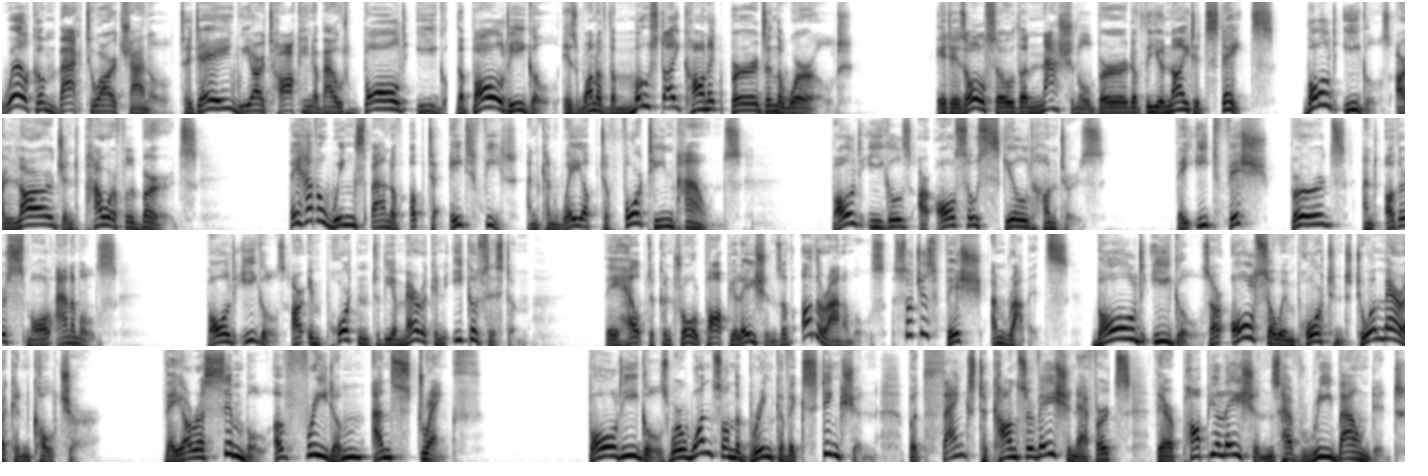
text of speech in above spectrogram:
Welcome back to our channel. Today we are talking about bald eagle. The bald eagle is one of the most iconic birds in the world. It is also the national bird of the United States. Bald eagles are large and powerful birds. They have a wingspan of up to 8 feet and can weigh up to 14 pounds. Bald eagles are also skilled hunters. They eat fish, birds, and other small animals. Bald eagles are important to the American ecosystem. They help to control populations of other animals, such as fish and rabbits. Bald eagles are also important to American culture. They are a symbol of freedom and strength. Bald eagles were once on the brink of extinction, but thanks to conservation efforts, their populations have rebounded.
